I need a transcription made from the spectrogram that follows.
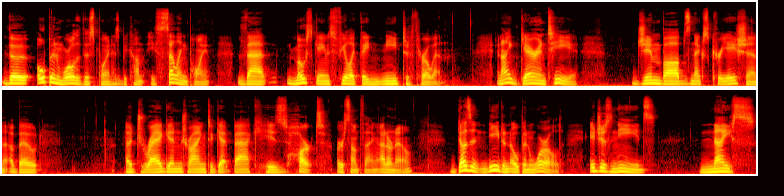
The open world at this point has become a selling point that most games feel like they need to throw in. And I guarantee Jim Bob's next creation about a dragon trying to get back his heart or something, I don't know, doesn't need an open world. It just needs nice,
